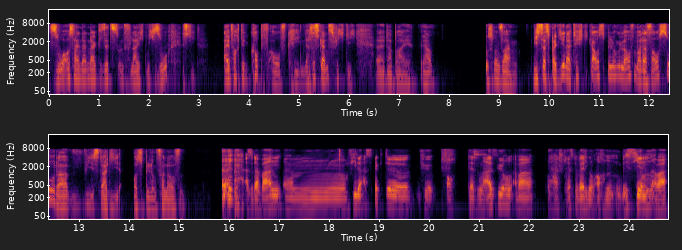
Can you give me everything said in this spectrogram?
so auseinandergesetzt und vielleicht nicht so? Einfach den Kopf aufkriegen. Das ist ganz wichtig äh, dabei, ja. Muss man sagen. Wie ist das bei dir in der Technikerausbildung gelaufen? War das auch so oder wie ist da die Ausbildung verlaufen? Also da waren ähm, viele Aspekte für auch Personalführung, aber ja, Stressbewältigung auch ein, bisschen, aber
